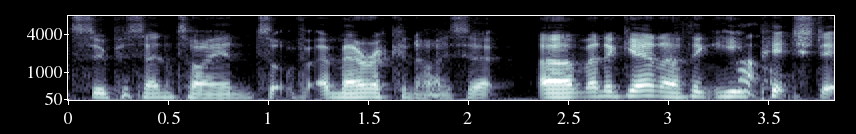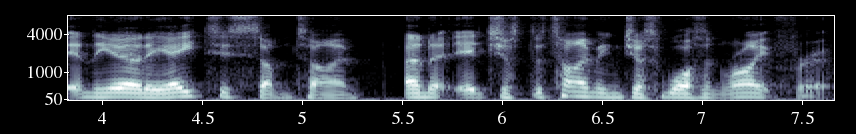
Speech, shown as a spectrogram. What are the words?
Super Sentai and sort of Americanize it. Um, and again, I think he Oh. pitched it in the early '80s sometime, and it, just the timing just wasn't right for it.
